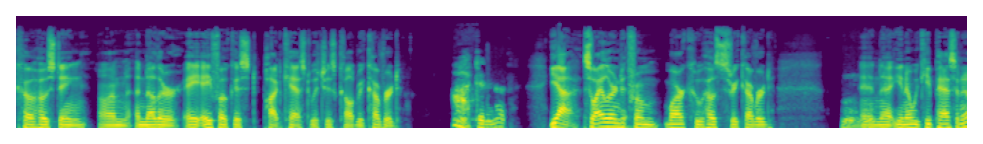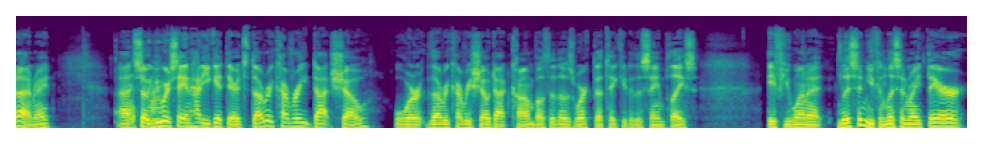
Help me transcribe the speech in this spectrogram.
co-hosting on another AA focused podcast, which is called Recovered. Ah, didn't know. Yeah. So I learned from Mark, who hosts Recovered. Mm-hmm. And, uh, you know, we keep passing it on, right? Uh, so right. you were saying, how do you get there? It's therecovery.show or therecoveryshow.com. Both of those work. They'll take you to the same place. If you want to listen, you can listen right there.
